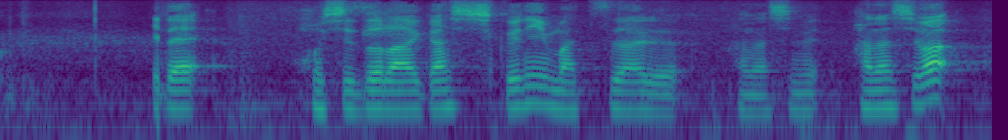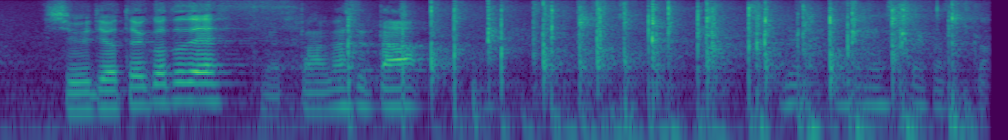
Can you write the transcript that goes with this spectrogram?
ことで。で星空合宿にまつわる話め話は終了ということです。やっと話せた。やっと話したかった。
